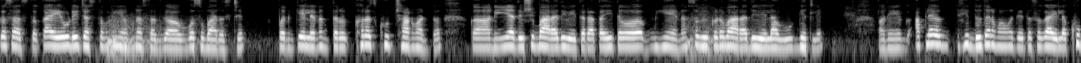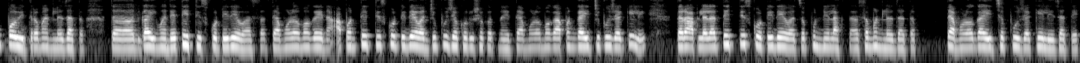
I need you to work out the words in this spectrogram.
कसं असतं काय एवढे जास्त नियम नसतात ग वसुबारसचे. पण केल्यानंतर खरंच खूप छान वाटतं. का आणि या दिवशी बारा दिवे तर आता इथं हे आहे ना सगळीकडे बारा दिवे लावून घेतले. आणि आपल्या हिंदू धर्मामध्ये तसं गाईला खूप पवित्र मानलं जातं. तर गाईमध्ये तेहतीस कोटी देव असतात. त्यामुळं मग आहे ना आपण तेहतीस कोटी देवांची पूजा करू शकत नाही. त्यामुळं मग आपण गाईची पूजा केली तर आपल्याला तेहतीस कोटी देवाचं पुण्य लागतं असं म्हणलं जातं. त्यामुळं गाईचं पूजा केली जाते.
